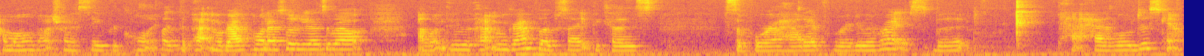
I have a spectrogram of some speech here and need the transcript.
I'm all about trying to save your coin. Like the Pat McGrath one I told you guys about, I went through the Pat McGrath website because Sephora had it for regular price, but Pat had a little discount.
